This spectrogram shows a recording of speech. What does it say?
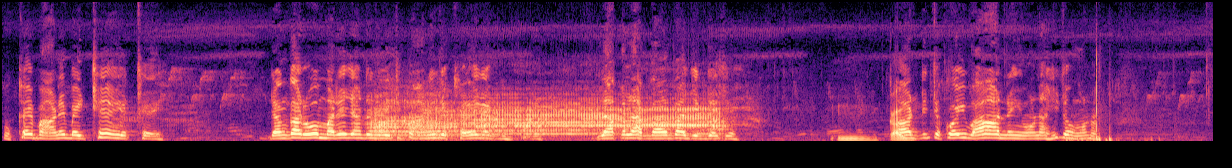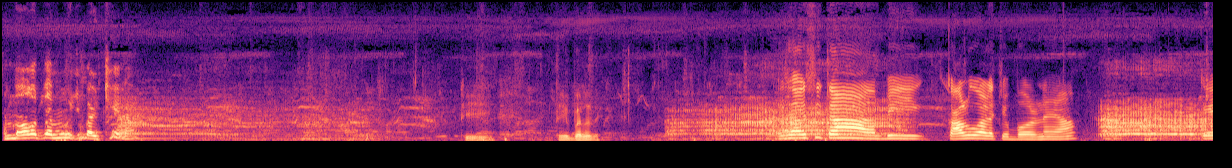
ਭੁੱਖੇ ਬਾਣੇ ਬੈਠੇ ਆ ਇੱਥੇ। ਡੰਗਰ ਉਹ ਮਰੇ ਜਾਂਦੇ ਨੇ ਵਿੱਚ ਪਾਣੀ ਦੇ ਖੜੇ ਨੇ ਲੱਕ ਲੱਕ ਗਾਗਾ ਜਿੱਗੇ ਚ। ਕੱਲ ਸਾਡੀ ਤੇ ਕੋਈ ਵਾਹ ਨਹੀਂ ਹੋਣਾ ਸੀ ਤਾਂ ਹੁਣ ਮੌਤ ਦੇ ਮੂੰਹ 'ਚ ਬੈਠੇ ਆ। ਠੀਕ। ਤੇ ਬਲਦ ਅਸੀਂ ਤਾਂ ਵੀ ਕਾਲੂ ਵਾਲੇ ਚ ਬੋਲਨੇ ਆ ਕਿ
